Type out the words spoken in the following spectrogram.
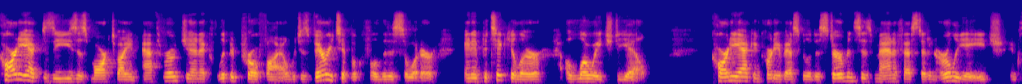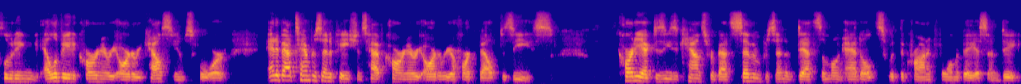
Cardiac disease is marked by an atherogenic lipid profile, which is very typical for the disorder, and in particular, a low HDL. Cardiac and cardiovascular disturbances manifest at an early age, including elevated coronary artery calcium score, and about 10% of patients have coronary artery or heart valve disease. Cardiac disease accounts for about 7% of deaths among adults with the chronic form of ASMD.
